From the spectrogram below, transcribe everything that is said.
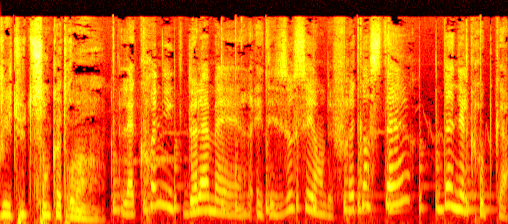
Longitude 181. La chronique de la mer et des océans de fréquence terre, Daniel Krupka.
